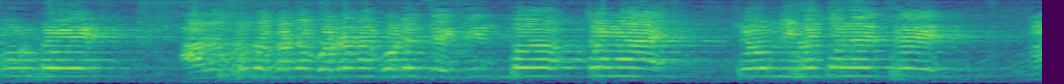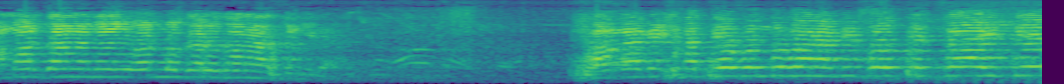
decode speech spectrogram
পূর্বে আরও ছোটখাটো ঘটনা ঘটেছে, কিন্তু কেউ নিহত হয়েছে। আমার জানা নেই, অন্য কারও জানা আছে কিনা। সংগ্রামী সাথী বন্ধুগণ, আমি বলতে চাই যে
